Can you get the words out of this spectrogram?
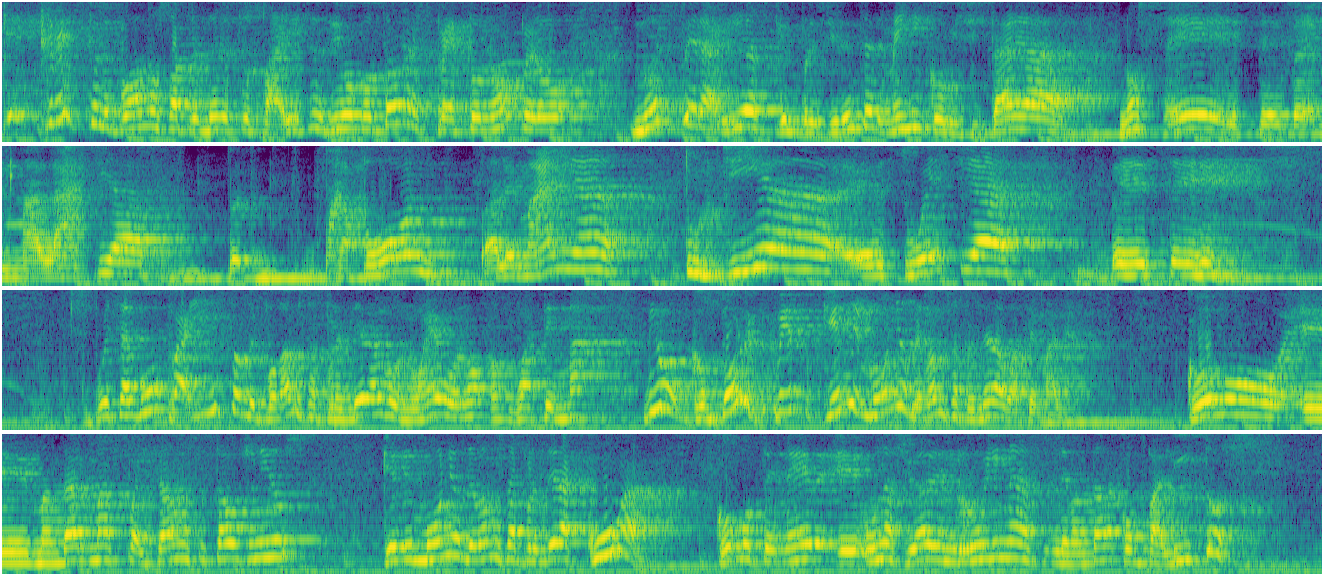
¿Qué crees que le podamos aprender a estos países? Digo, con todo respeto, ¿no? Pero ¿no esperarías que el presidente de México visitara, no sé, este, Malasia, Japón, Alemania, Turquía, eh, Suecia, este, pues algún país donde podamos aprender algo nuevo, ¿no? Guatemala. Digo, con todo respeto, ¿qué demonios le vamos a aprender a Guatemala? ¿Cómo eh, mandar más paisanos a Estados Unidos? ¿Qué demonios le vamos a aprender a Cuba? ¿Cómo tener eh, una ciudad en ruinas levantada con palitos?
